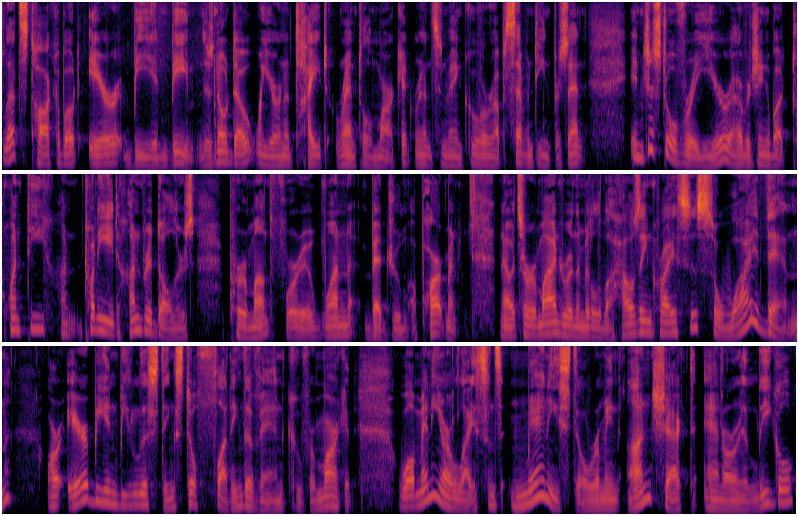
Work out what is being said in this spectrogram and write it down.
Let's talk about Airbnb. There's no doubt we are in a tight rental market. Rents in Vancouver are up 17% in just over a year, averaging about $2,800 per month for a one bedroom apartment. Now, it's a reminder in the middle of a housing crisis, so why then are Airbnb listings still flooding the Vancouver market? While many are licensed, many still remain unchecked and are illegal,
